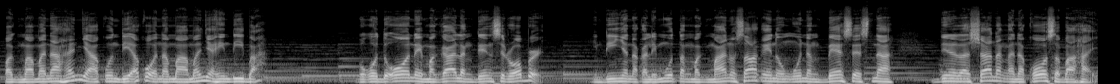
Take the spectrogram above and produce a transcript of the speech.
pagmamanahan niya kundi ako na mama niya hindi ba? Bukod doon ay magalang din si Robert. Hindi niya nakalimutang magmano sa akin noong unang beses na dinala siya ng anak ko sa bahay.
